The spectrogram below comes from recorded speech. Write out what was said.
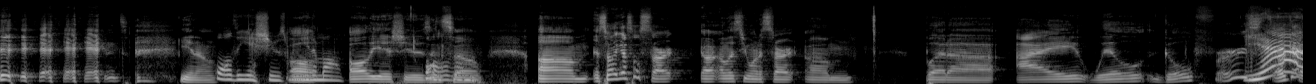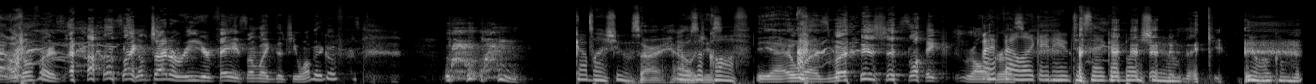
and you know All the issues. We need them all. all the issues, All and so, um, and so I guess I'll start uh, unless you want to start. Um, but uh, I will go first. Yeah. Okay, I'll go first. I was like, I'm trying to read your face. I'm like, did she want me to go first? God bless you. Sorry, It was a cough. Yeah, it was, but it's just like I gross. felt like I needed to say God bless you. Thank you. You're welcome.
